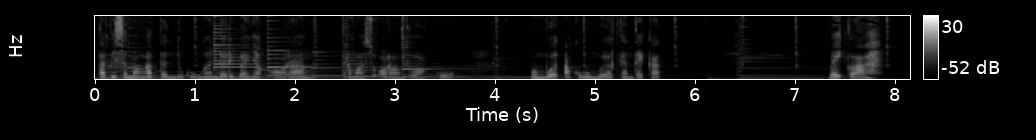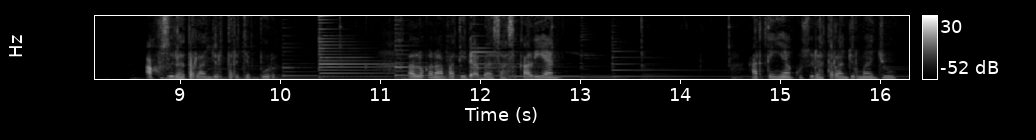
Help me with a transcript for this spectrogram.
Tapi semangat dan dukungan dari banyak orang, termasuk orang tuaku, membuat aku membulatkan tekad. Baiklah, aku sudah terlanjur terjebur. Lalu kenapa tidak basah sekalian? Artinya aku sudah terlanjur maju.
